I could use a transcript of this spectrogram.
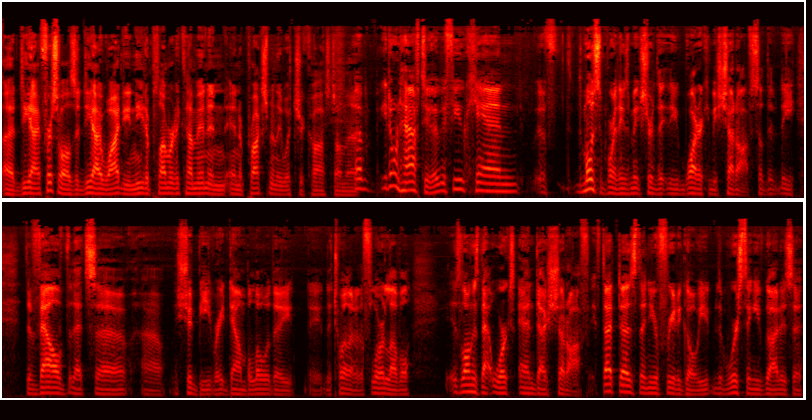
a DIY? First of all, is it DIY? Do you need a plumber to come in, and, and approximately what's your cost on that? Um, you don't have to. If you can, if, the most important thing is make sure that the water can be shut off. So the the, the valve that's uh, uh, should be right down below the, the, the toilet or the floor level. As long as that works and does shut off. If that does, then you're free to go. You, the worst thing you've got is a,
